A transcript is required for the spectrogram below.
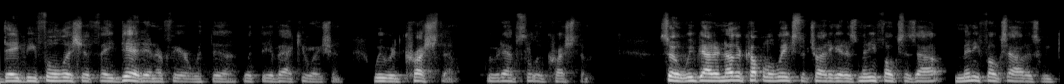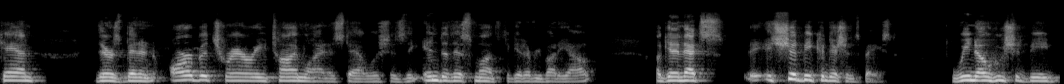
They'd be foolish if they did interfere with the with the evacuation. We would crush them. We would absolutely crush them. So we've got another couple of weeks to try to get as many folks as out, many folks out as we can. There's been an arbitrary timeline established as the end of this month to get everybody out. Again, that's it should be conditions based. We know who should be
